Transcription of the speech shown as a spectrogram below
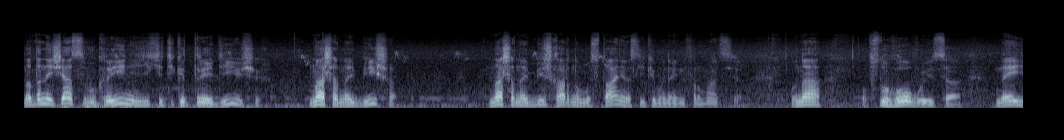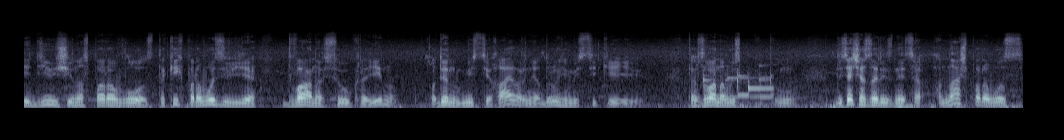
На даний час в Україні їх є тільки три діючих. Наша найбільша, наша найбільш гарному стані, наскільки в мене інформація. Вона обслуговується. В неї є діючий у нас паровоз. Таких паровозів є два на всю Україну. Один в місті Гайворні, а другий в місті Києві. Так звана дитяча залізниця. А наш паровоз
